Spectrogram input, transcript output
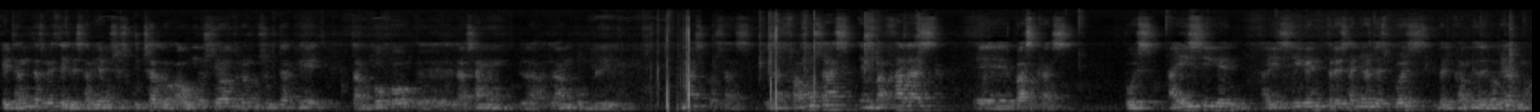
que tantas veces les habíamos escuchado a unos y a otros, resulta que tampoco eh, las han, la, han cumplido. Más cosas. Las famosas embajadas eh, vascas. Pues ahí siguen, ahí siguen tres años después del cambio de gobierno.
